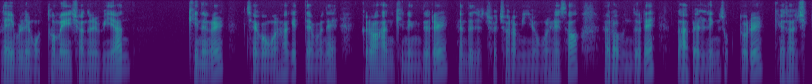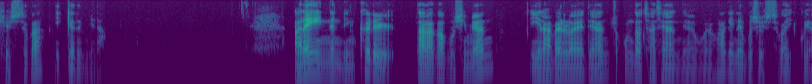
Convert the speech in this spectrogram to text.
레이블링 오토메이션을 위한 기능을 제공을 하기 때문에 그러한 기능들을 현대제철처럼 이용을 해서 여러분들의 라벨링 속도를 개선시킬 수가 있게 됩니다. 아래에 있는 링크를 따라가 보시면 이 라벨러에 대한 조금 더 자세한 내용을 확인해 보실 수가 있고요.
